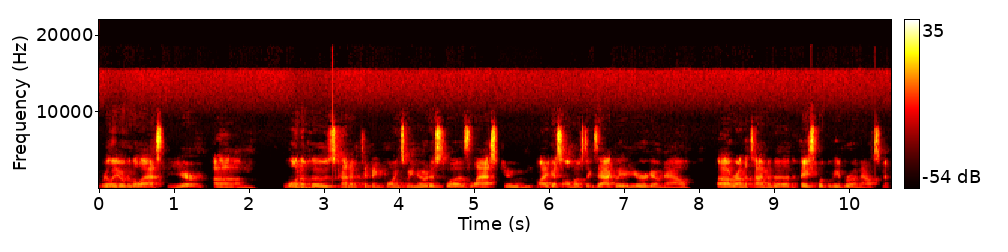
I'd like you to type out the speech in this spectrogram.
really over the last year. Um, one of those kind of tipping points we noticed was last June, I guess almost exactly a year ago now, uh, around the time of the, the Facebook Libra announcement.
